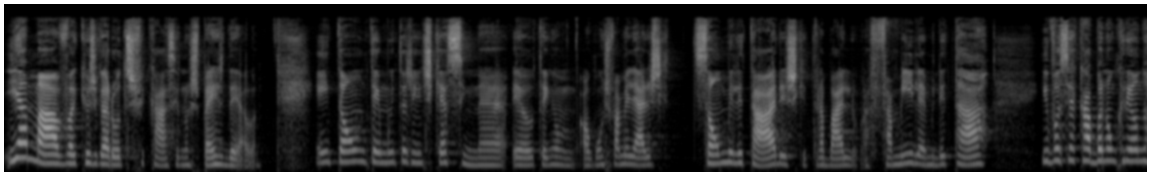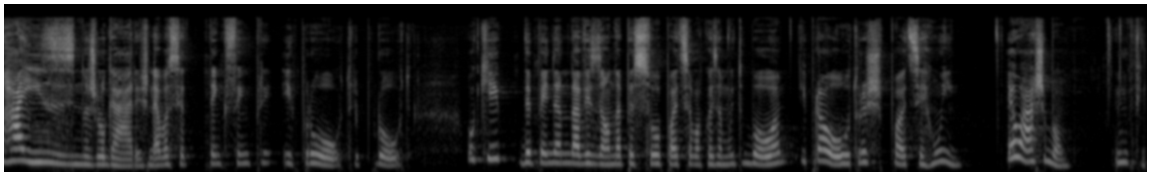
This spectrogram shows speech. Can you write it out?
e amava que os garotos ficassem nos pés dela. Então, tem muita gente que é assim, né? Eu tenho alguns familiares que são militares, que trabalham, a família é militar, e você acaba não criando raízes nos lugares, né? Você tem que sempre ir para o outro, ir para o outro. O que, dependendo da visão da pessoa, pode ser uma coisa muito boa e para outros pode ser ruim. Eu acho bom. Enfim.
